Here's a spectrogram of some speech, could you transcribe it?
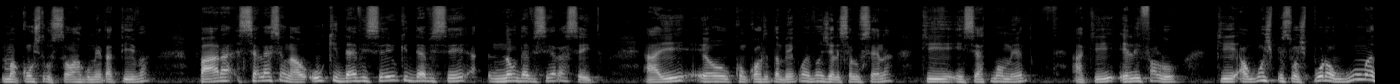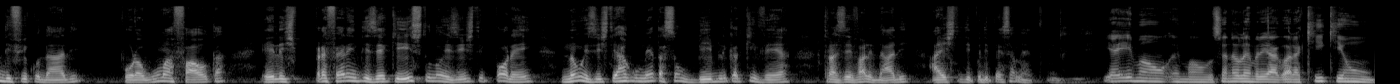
uma construção argumentativa, para selecionar o que deve ser e o que deve ser, não deve ser aceito. Aí eu concordo também com o evangelista Lucena, que em certo momento aqui ele falou que algumas pessoas, por alguma dificuldade, por alguma falta, eles preferem dizer que isso não existe, porém, não existe argumentação bíblica que venha trazer validade a este tipo de pensamento. E aí, irmão, irmão Luciano, eu lembrei agora aqui que um,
